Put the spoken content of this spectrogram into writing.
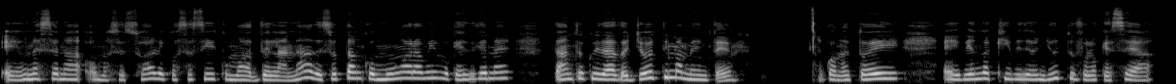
eh, una escena homosexual y cosas así como de la nada. Eso es tan común ahora mismo que hay que tener tanto cuidado. Yo últimamente, cuando estoy eh, viendo aquí video en YouTube o lo que sea,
